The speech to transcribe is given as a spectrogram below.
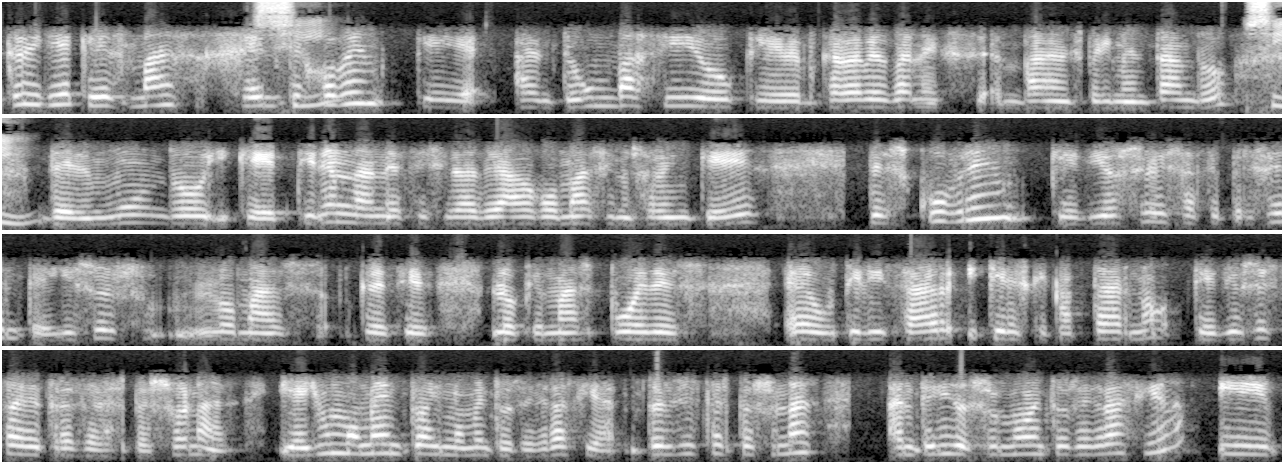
te diría que es más gente joven que ante un vacío que cada vez van, van experimentando del mundo y que tienen una necesidad de algo más y no saben qué es, descubren que Dios se les hace presente y eso es lo más, decir, lo que más puedes eh, utilizar y tienes que captar, ¿no? Que Dios está detrás de las personas y hay un momento, hay momentos de gracia. Entonces estas personas han tenido esos momentos de gracia y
